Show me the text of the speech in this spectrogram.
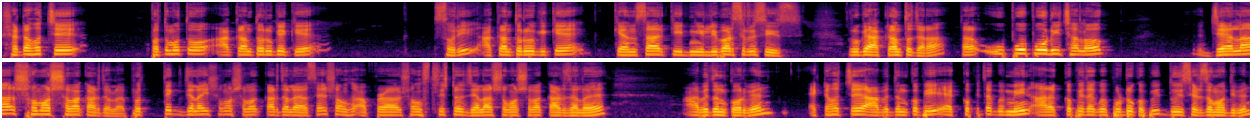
সেটা হচ্ছে প্রথমত আক্রান্ত রোগীকে সরি আক্রান্ত রোগীকে ক্যান্সার কিডনি লিভার সিরোসিস রোগে আক্রান্ত যারা, তারা উপপরিচালক জেলা সমাজসেবা কার্যালয়, প্রত্যেক জেলায় সমাজসেবা কার্যালয় আছে আপনারা সংশ্লিষ্ট জেলা সমাজসেবা কার্যালয়ে আবেদন করবেন। একটা হচ্ছে আবেদন কপি, এক কপি থাকবে মেইন আর এক কপি থাকবে ফটোকপি দুই সেট জমা দিবেন।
